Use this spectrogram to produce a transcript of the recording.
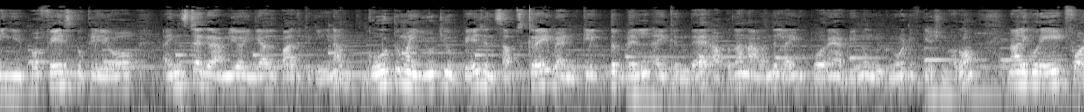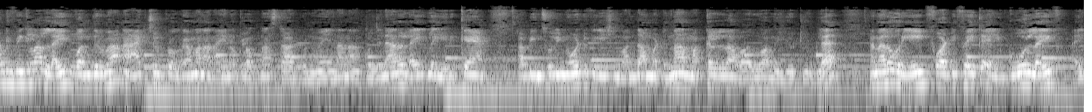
நீங்க இப்போ ஃபேஸ்புக்லயோ இன்ஸ்டாகிராம்லயோ எங்கேயாவது பார்த்துட்டு இருக்கீங்கன்னா go to my YouTube page and subscribe and click the bell icon there அப்பதான் நான் வந்து லைவ் போறேன் அப்படின்னு உங்களுக்கு நோட்டிபிகேஷன் வரும். நாளைக்கு ஒரு எயிட் ஃபார்ட்டி ஃபைவ்லாம் லைவ் வந்துருவேன். நான் ஆக்சுவல் ப்ரோக்ராமா நான் நைன் ஓ கிளாக் தான் ஸ்டார்ட் பண்ணுவேன். ஏன்னா நான் கொஞ்ச நேரம் லைவ்ல இருக்கேன் அப்படின்னு சொல்லி நோட்டிபிகேஷன் வந்தா மட்டும்தான் மக்கள் எல்லாம் வருவாங்க யூடியூப்ல அதனால ஒரு எயிட் ஃபார்ட்டி ஃபைவ்க்கு I go live I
